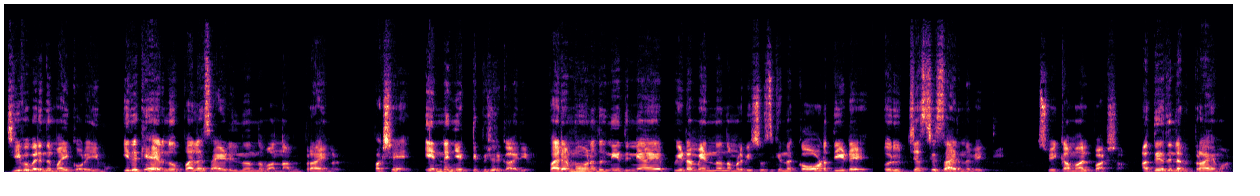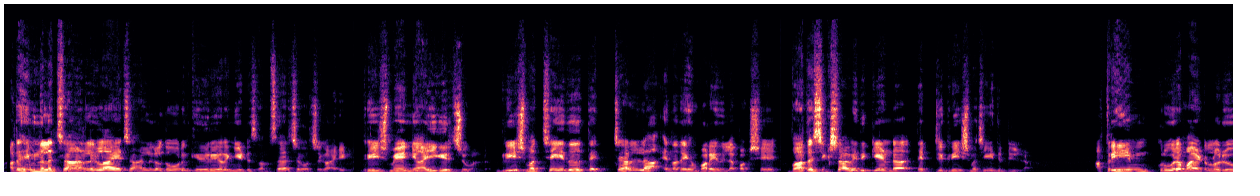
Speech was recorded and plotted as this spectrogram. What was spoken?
ജീവപര്യന്തമായി കുറയുമോ? ഇതൊക്കെയായിരുന്നു പല സൈഡിൽ നിന്ന് വന്ന അഭിപ്രായങ്ങൾ. പക്ഷേ എന്നെ ഞെട്ടിപ്പിച്ചൊരു കാര്യം. പരമോന്നത നീതിന്യായ പീഠം എന്ന് നമ്മൾ വിശ്വസിക്കുന്ന കോടതിയുടെ ഒരു ജസ്റ്റിസ് ആയിരുന്ന വ്യക്തി ശ്രീ കമാൽ പാഷ. അദ്ദേഹത്തിന്റെ അഭിപ്രായമാണ്. അദ്ദേഹം ഇന്നലെ ചാനലുകളായ ചാനലുകൾ തോറും കയറി ഇറങ്ങിയിട്ട് സംസാരിച്ച കുറച്ച് കാര്യങ്ങൾ. ഗ്രീഷ്മയെ ന്യായീകരിച്ചുകൊണ്ട്. ഗ്രീഷ്മ ചെയ്തത് തെറ്റല്ല എന്ന് അദ്ദേഹം പറയുന്നില്ല. പക്ഷേ വധശിക്ഷ വിധിക്കേണ്ട തെറ്റ് ഗ്രീഷ്മ ചെയ്തിട്ടില്ല. അത്രയും ക്രൂരമായിട്ടുള്ള ഒരു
